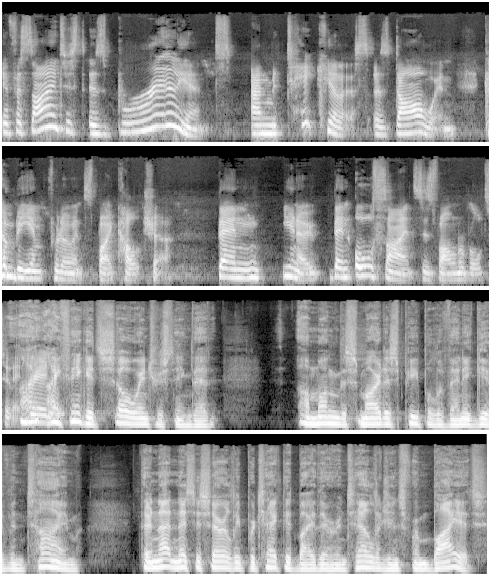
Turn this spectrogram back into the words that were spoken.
if a scientist as brilliant and meticulous as Darwin can be influenced by culture, then you know then all science is vulnerable to it. Really. I, I think it's so interesting that among the smartest people of any given time, they're not necessarily protected by their intelligence from bias.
